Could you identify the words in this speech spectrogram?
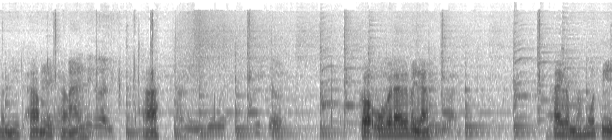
มันมีถ้ำมีถ้ำหไปนึ่งไม่เกินอะถ้ามีพูดที่เกิดก็อู้ไปได้ไม่เป็นหยังให้กับพระมูตี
